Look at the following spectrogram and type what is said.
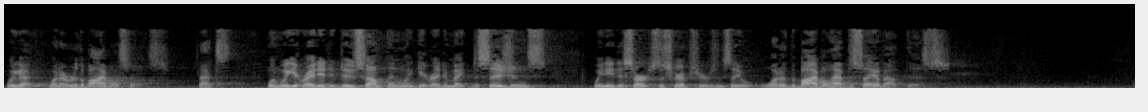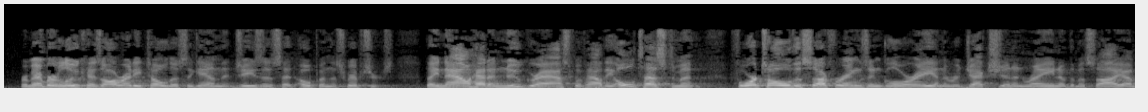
We got whatever the Bible says. That's when we get ready to do something, when we get ready to make decisions, we need to search the scriptures and see what did the Bible have to say about this. Remember, Luke has already told us again that Jesus had opened the scriptures. They now had a new grasp of how the Old Testament foretold the sufferings and glory and the rejection and reign of the Messiah.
